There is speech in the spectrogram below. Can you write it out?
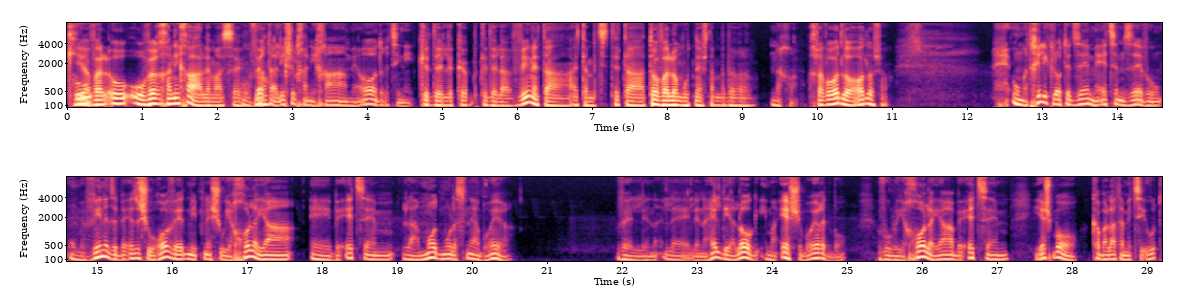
כי הוא- אבל הוא, הוא עובר חניכה למעשה. הוא עובר לא? תהליך של חניכה מאוד רצינית. כדי, לקב... כדי להבין את, ה... את, המצ... את הטוב הלא מותנה שאתה מדבר עליו. נכון. עכשיו הוא עוד לא, עוד לא שם. הוא מתחיל לקלוט את זה מעצם זה, והוא הוא מבין את זה באיזשהו רובד, מפני שהוא יכול היה אה, בעצם לעמוד מול הסנה הבוער ולנהל דיאלוג עם האש שבוערת בו, והוא יכול היה בעצם, יש בו קבלת המציאות,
